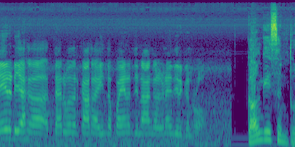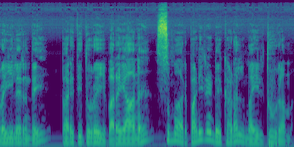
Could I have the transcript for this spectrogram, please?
நேரடியாக தருவதற்காக இந்த பயணத்தை நாங்கள் இணைந்திருக்கின்றோம். காங்கேசன் துறையிலிருந்து பருத்தித்துறை வரையான சுமார் பனிரெண்டு கடல் மைல் தூரம்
